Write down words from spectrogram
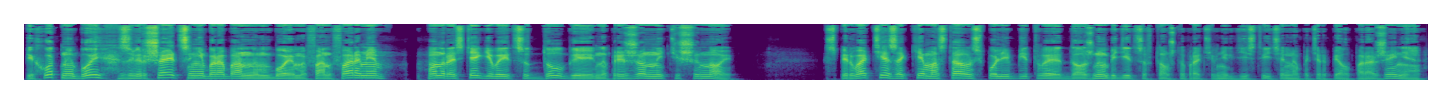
Пехотный бой завершается не барабанным боем и фанфарами, он растягивается долгой напряженной тишиной. Сперва те, за кем осталось поле битвы, должны убедиться в том, что противник действительно потерпел поражение.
